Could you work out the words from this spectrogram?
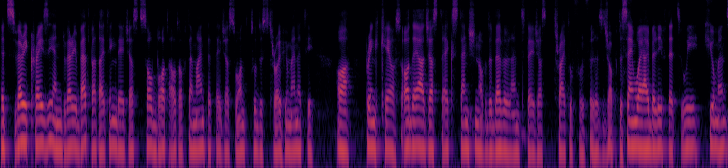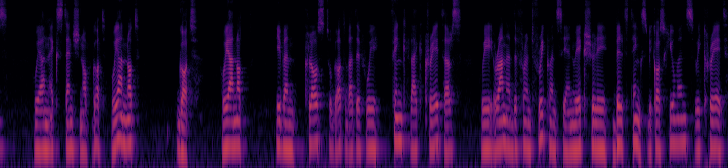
it's very crazy and very bad. But I think they just so bought out of their mind that they just want to destroy humanity or bring chaos, or they are just the extension of the devil and they just try to fulfill his job. The same way I believe that we humans, we are an extension of God. We are not God. We are not even close to God, but if we think like creators, we run a different frequency and we actually build things because humans we create.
